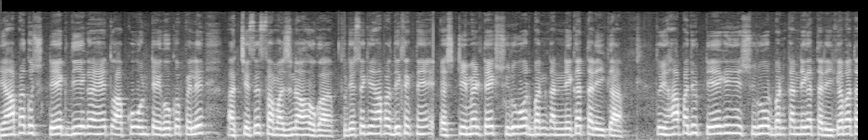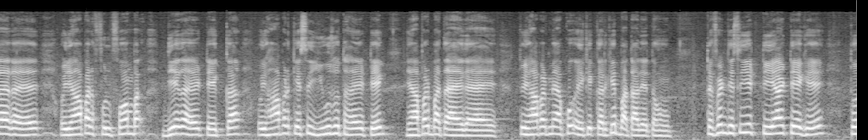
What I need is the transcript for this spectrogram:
यहाँ पर कुछ टैग दिए गए हैं तो आपको उन टैगों को पहले अच्छे से समझना होगा। तो जैसे कि यहाँ पर देख सकते हैं एस्टीमेल टैग शुरू और बंद करने का तरीका। तो यहाँ पर जो टैग है, ये शुरू और बंद करने का तरीका बताया गया है और यहाँ पर फुल फॉर्म दिया गया है टैग का और यहाँ पर कैसे यूज़ होता है टैग, यहाँ पर बताया गया है। तो यहाँ पर मैं आपको एक एक करके बता देता हूँ। तो फ्रेंड जैसे ये टी आर टैग है तो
